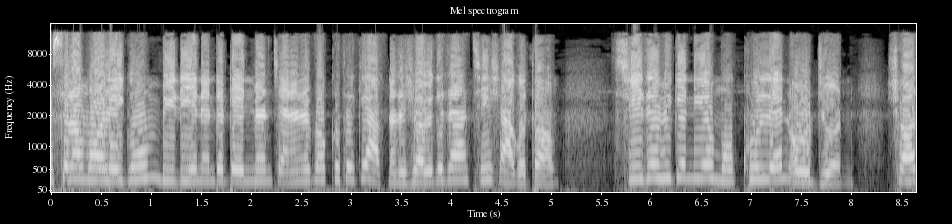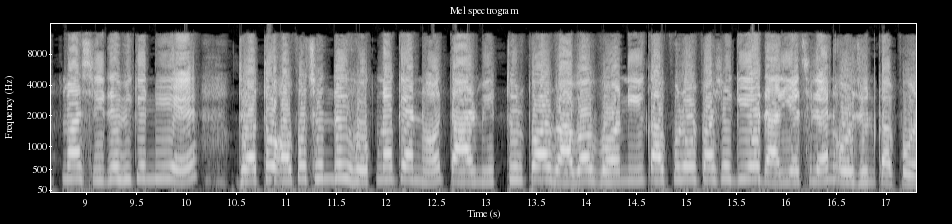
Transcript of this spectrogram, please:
আসসালামু আলাইকুম, বিডিএন এন্টারটেইনমেন্ট চ্যানেলের পক্ষ থেকে আপনাদের সবাইকে জানাচ্ছি স্বাগতম। শ্রীদেবীকে নিয়ে মুখ খুললেন অর্জুন। সৎ মা শ্রীদেবীকে নিয়ে যত অপছন্দই হোক না কেন, তার মৃত্যুর পর বাবা বনি কাপুরের পাশে গিয়ে দাঁড়িয়েছিলেন অর্জুন কাপুর।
